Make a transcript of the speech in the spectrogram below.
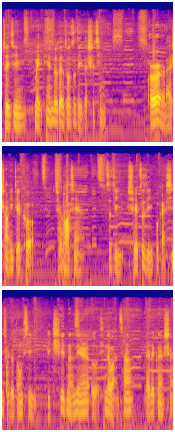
最近每天都在做自己的事情，偶尔来上一节课，却发现。自己学自己不感兴趣的东西，比吃一顿令人恶心的晚餐来得更甚。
